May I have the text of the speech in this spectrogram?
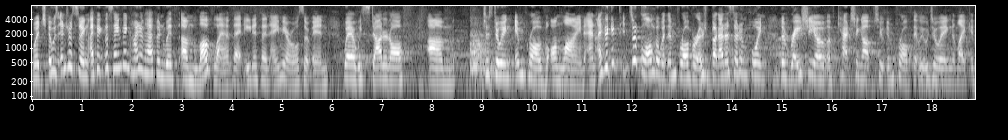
which it was interesting. I think the same thing kind of happened with um, Love Lamp that Edith and Amy are also in, where we started off um, just doing improv online. And I think it, it took longer with Impoverish, but at a certain point, the ratio of catching up to improv that we were doing, like it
